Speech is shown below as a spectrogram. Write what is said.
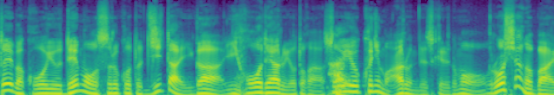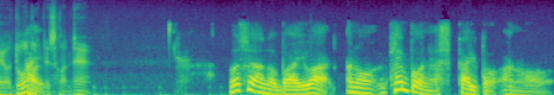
例えばこういうデモをすること自体が違法であるよとか、そういう国もあるんですけれども、はい、ロシアの場合はどうなんですかね？はいロシアの場合は、あの憲法にはしっかりとあの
